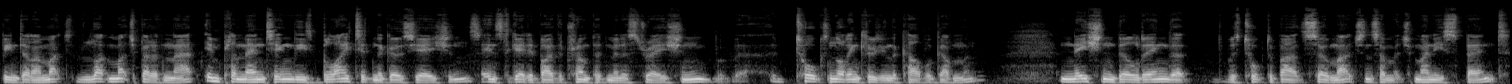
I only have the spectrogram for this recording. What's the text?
been done a much much better than that. Implementing these blighted negotiations instigated by the Trump administration, uh, talks not including the Kabul government, nation building that was talked about so much and so much money spent.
